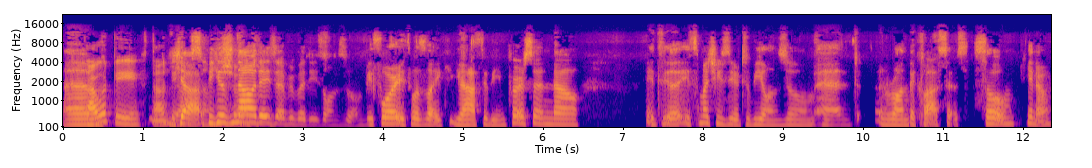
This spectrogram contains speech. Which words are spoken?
Um, that would be that would be yeah awesome. because Sure. nowadays everybody's on zoom before it was like you have to be in person now it's uh, it's much easier to be on zoom and run the classes so you know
